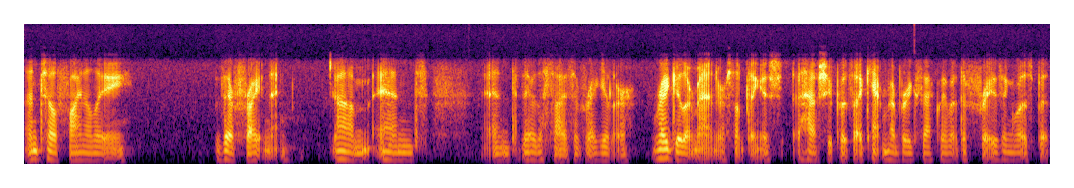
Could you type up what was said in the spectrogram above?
until finally they're frightening, um, and and they're the size of regular regular men or something is how she puts. It. I can't remember exactly what the phrasing was, but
